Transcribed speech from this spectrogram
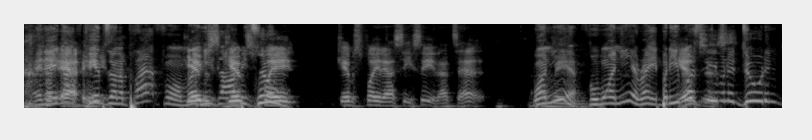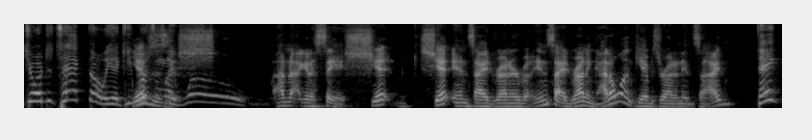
And they got yeah, Gibbs he, on a platform. Gibbs, right? Gibbs played. Gibbs played SEC. That's it. One I year mean, for one year, right? But he Gibbs wasn't is, even a dude in Georgia Tech, though. Like he Gibbs wasn't like, whoa. I'm not gonna say a shit shit inside runner, but inside running, I don't want Gibbs running inside. Thank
